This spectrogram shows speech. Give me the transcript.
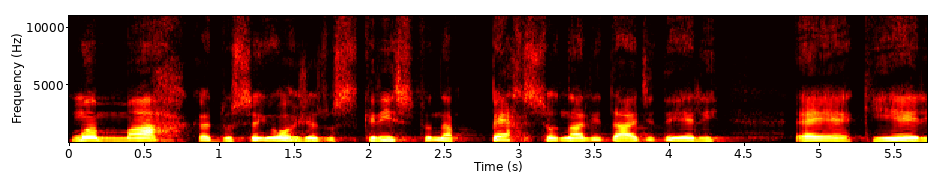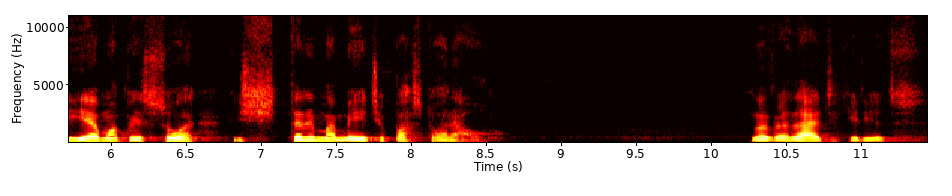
uma marca do Senhor Jesus Cristo na personalidade dele, é que ele é uma pessoa extremamente pastoral. Não é verdade, queridos?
